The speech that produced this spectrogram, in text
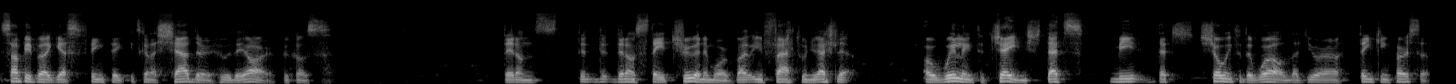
some people I guess think that it's gonna shatter who they are because they don't they, they don't stay true anymore. But in fact, when you actually are willing to change, that's me that's showing to the world that you're a thinking person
